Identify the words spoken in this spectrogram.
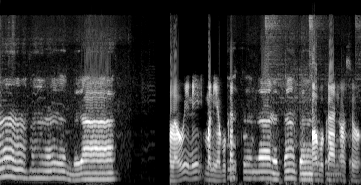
ah ah Halo ini mania bukan? Oh bukan Osu.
